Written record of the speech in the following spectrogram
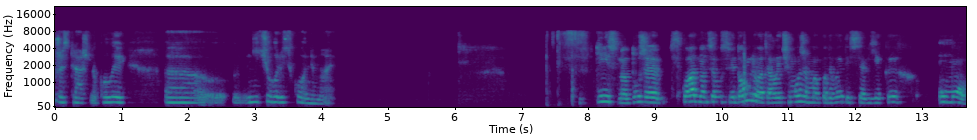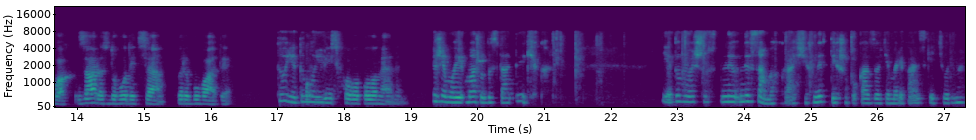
Дуже страшно, коли е, нічого людського немає. Дійсно, дуже складно це усвідомлювати, але чи можемо ми подивитися, в яких умовах зараз доводиться перебувати То я думаю, військовополоненим? Що ж я можу достати, які карти? Я думаю, що не, не в самих кращих, не в тих, що показують американські тюрми.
